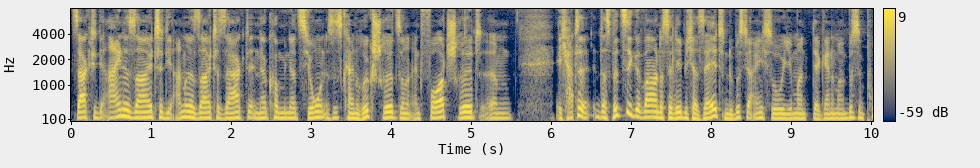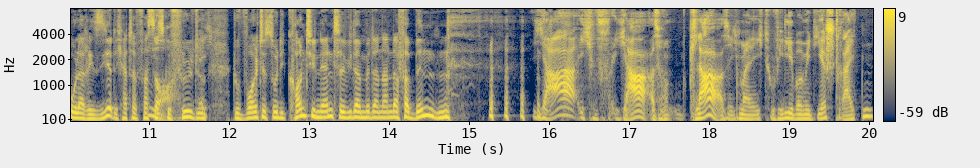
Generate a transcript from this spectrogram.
sagte die eine Seite, die andere Seite sagte, in der Kombination ist es kein Rückschritt, sondern ein Fortschritt. Ähm, ich hatte, das Witzige war, und das erlebe ich ja selten, du bist ja eigentlich so jemand, der gerne mal ein bisschen polarisiert. Ich hatte fast no, das Gefühl, du, du wolltest so die Kontinente wieder miteinander verbinden. ja, ich, ja, also klar, also ich meine, ich tue viel lieber mit dir streiten,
